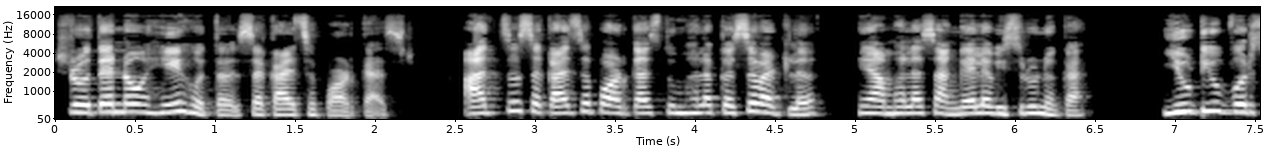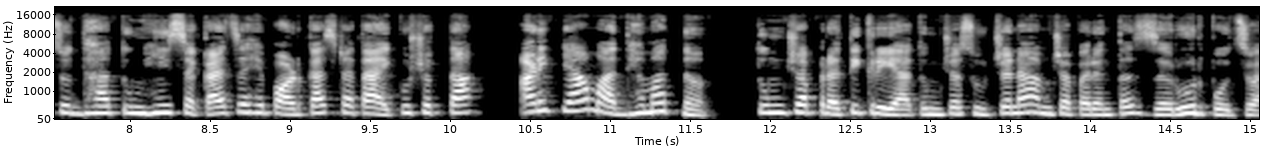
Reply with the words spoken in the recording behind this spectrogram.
श्रोत्यांनो हे होतं सकाळचं पॉडकास्ट आजचं सकाळचं पॉडकास्ट तुम्हाला कसं वाटलं हे आम्हाला सांगायला विसरू नका. युट्यूबवर सुद्धा तुम्ही सकाळचं हे पॉडकास्ट आता ऐकू शकता आणि त्या माध्यमातनं तुमच्या प्रतिक्रिया तुमच्या सूचना आमच्यापर्यंत जरूर पोचवा.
